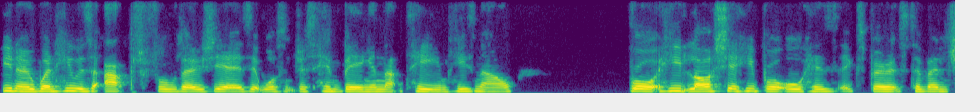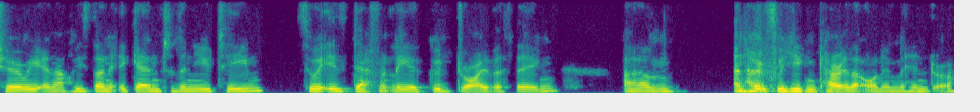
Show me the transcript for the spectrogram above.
you know, when he was Abt for those years, it wasn't just him being in that team. He's now brought he last year he brought all his experience to Venturi and now he's done it again to the new team. So it is definitely a good driver thing. Um, and hopefully he can carry that on in Mahindra.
